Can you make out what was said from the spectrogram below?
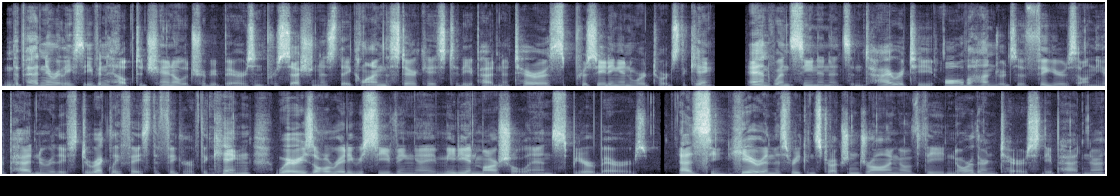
The Apadana reliefs even helped to channel the tribute bearers in procession as they climbed the staircase to the Apadana terrace, proceeding inward towards the king and when seen in its entirety, all the hundreds of figures on the Apadana reliefs directly face the figure of the king, where he's already receiving a median marshal and spear bearers. As seen here in this reconstruction drawing of the northern terrace of the Apadana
